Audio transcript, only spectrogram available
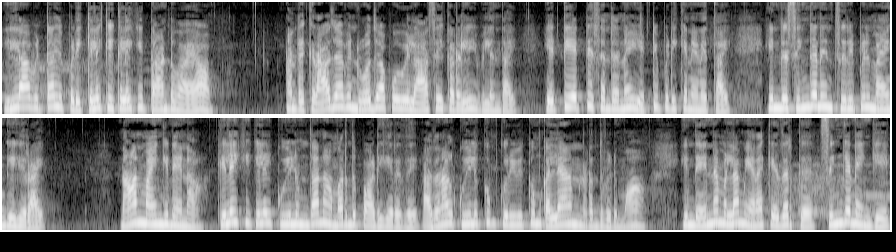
இல்லாவிட்டால் இப்படி கிழக்கி கிழக்கி தாண்டுவாயா? அன்றைக்கு ராஜாவின் ரோஜாப்பூவில் ஆசை கடலில் விழுந்தாய். எட்டி எட்டி சென்றனை எட்டி பிடிக்க நினைத்தாய். இன்று சிங்கனின் சிரிப்பில் மயங்குகிறாய். நான் மயங்கினேனா? கிளைக்கு கிளை குயிலும் தான் அமர்ந்து பாடுகிறது. அதனால் குயிலுக்கும் குருவிக்கும் கல்யாணம் நடந்து விடுமா இந்த எண்ணமெல்லாம் எனக்கு எதற்கு? சிங்கன் எங்கே?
